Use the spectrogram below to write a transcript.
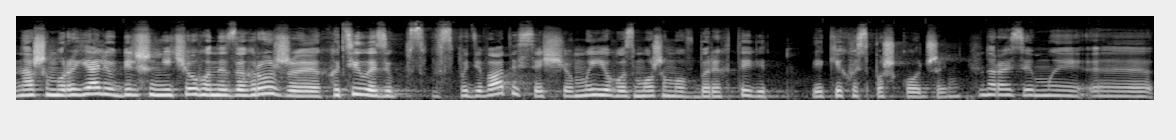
нашому роялю більше нічого не загрожує. Хотілося б сподіватися, що ми його зможемо вберегти від якихось пошкоджень. Наразі ми е,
